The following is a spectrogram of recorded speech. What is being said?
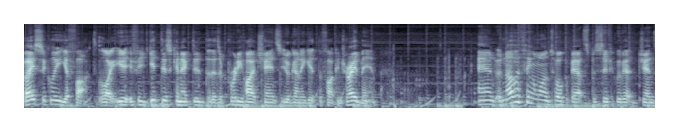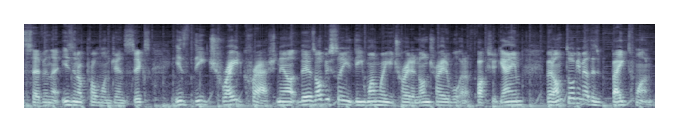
basically you're fucked. Like if you get disconnected, there's a pretty high chance you're going to get the fucking trade ban. And another thing I want to talk about specifically about Gen 7 that isn't a problem on Gen 6 is the trade crash. Now, there's obviously the one where you trade a non-tradable and it fucks your game, but I'm talking about this baked one.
